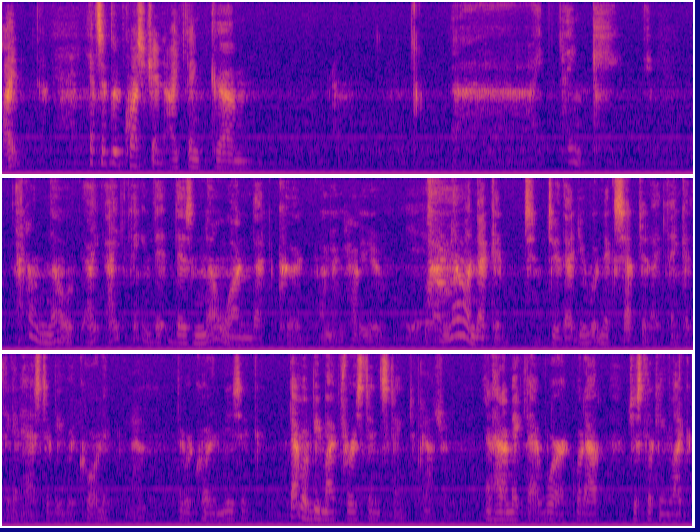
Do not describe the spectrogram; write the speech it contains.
I. It's a good question. I think. Um, uh, I think I don't know. I, I think that there's no one that could. I mean, how do you? Yeah, no one that could do that. You wouldn't accept it. I think. I think it has to be recorded. Yeah. The recorded music. That would be my first instinct. Gotcha. And how to make that work without just looking like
